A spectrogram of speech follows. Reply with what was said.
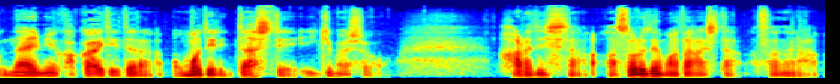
悩みを抱えていたら表に出していきましょう。原でした。それではまた明日。さよなら。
